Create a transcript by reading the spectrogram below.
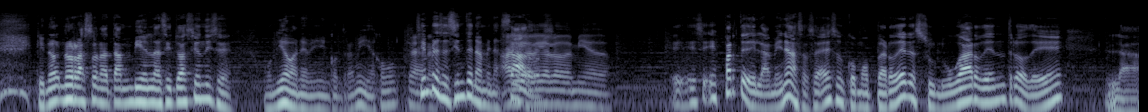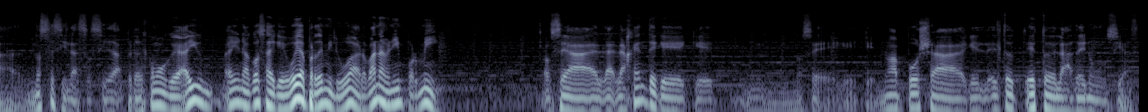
que no, no razona tan bien la situación, dice, un día van a venir en contra mía. Como, Claro. Siempre se sienten amenazados. Algo, algo de miedo. Es, es parte de la amenaza, o sea, es como perder su lugar dentro de la, no sé si la sociedad, pero es como que hay, hay una cosa de que voy a perder mi lugar, van a venir por mí. O sea, la, la gente que, que, mm, no sé, que, que no apoya que esto, esto de las denuncias,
